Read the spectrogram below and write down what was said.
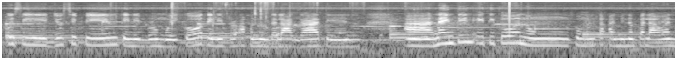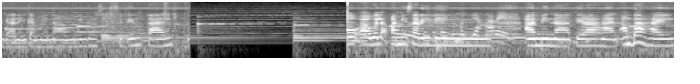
ako si Josephine Tinibro Moyko. Tinibro ako nung dalaga. Then, ah, 1982, nung pumunta kami ng Palawan, galing kami ng Negros Occidental. Ah, wala kami sariling amin na tirahan. Ang bahay,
